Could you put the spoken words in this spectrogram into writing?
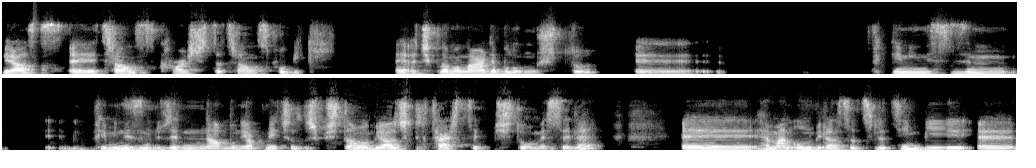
biraz e, trans karşıtı, transfobik e, açıklamalarda bulunmuştu. E, feminizm feminizm üzerinden bunu yapmaya çalışmıştı ama birazcık ters tepmişti o mesele. E, hemen onu biraz hatırlatayım. Bir e,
